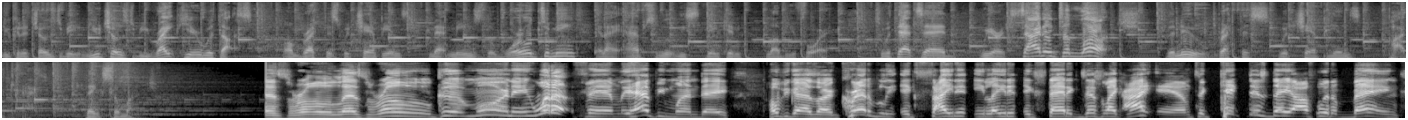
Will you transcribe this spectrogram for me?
you could have chose to be. You chose to be right here with us on Breakfast with Champions, and that means the world to me, and I absolutely stinking love you for it. So with that said, we are excited to launch the new Breakfast with Champions podcast. Thanks so much. Let's roll, let's roll. Good morning. What up, family? Happy Monday. Hope you guys are incredibly excited, elated, ecstatic, just like I am, to kick this day off with a bang.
